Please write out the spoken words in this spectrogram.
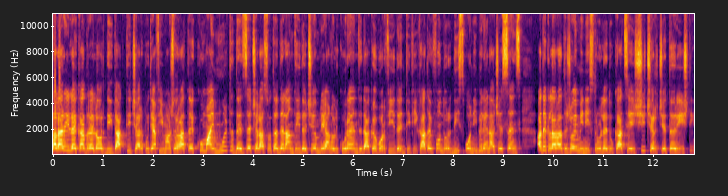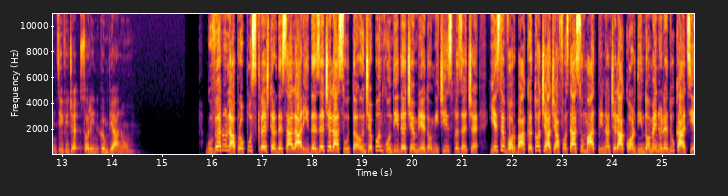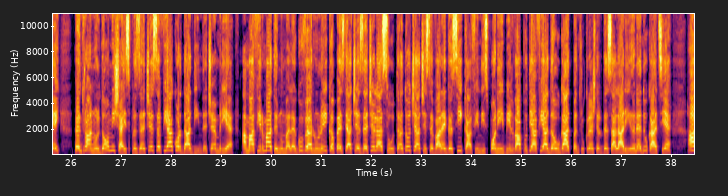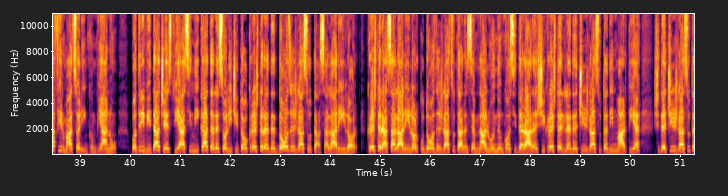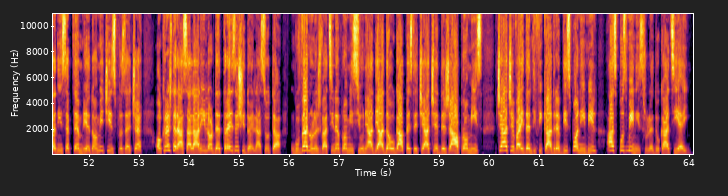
Salariile cadrelor didactice ar putea fi majorate cu mai mult de 10% de la 1 decembrie anul curent dacă vor fi identificate fonduri disponibile în acest sens, a declarat joi ministrul Educației și Cercetării Științifice Sorin Câmpianu. Guvernul a propus creșteri de salarii de 10% începând cu 1 decembrie 2015. Este vorba că tot ceea ce a fost asumat prin acel acord din domeniul educației pentru anul 2016 să fie acordat din decembrie. Am afirmat în numele guvernului că peste acest 10% tot ceea ce se va regăsi ca fiind disponibil va putea fi adăugat pentru creșteri de salarii în educație, a afirmat Sorin Câmpianu. Potrivit acestuia, sindicatele solicită o creștere de 20% a salariilor. Creșterea salariilor cu 20% ar însemna luând în considerare și creșterile de 5% din martie și de 5% din septembrie 2015, o creștere a salariilor de 32%. Guvernul își va ține promisiunea de a adăuga peste ceea ce deja a promis, ceea ce va identifica drept disponibil, a spus ministrul educației.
